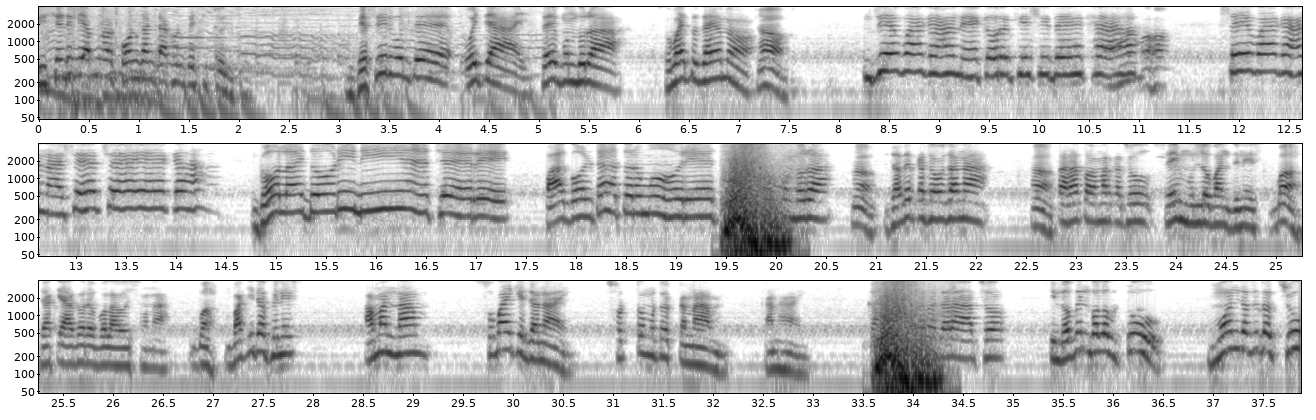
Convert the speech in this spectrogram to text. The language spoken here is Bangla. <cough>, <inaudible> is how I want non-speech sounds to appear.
রিসেন্টলি আপনার কোন গানটা এখন বেশি চলছে? বেশির বলতে ওইটাই সেই বন্ধুরা সবাই তো যায় না? হ্যাঁ। যে বাগানে করেছিস দেখা সে বাগান এসেছে একা। গলায় দড়ি নিয়েছে রে পাগলটা তোর মরেছে। বন্ধুরা হ্যাঁ। যাদের কাছে অজানা হ্যাঁ। তারা তো আমার কাছেও সেই মূল্যবান জিনিস বাহ। যাকে আদরে বলা হয় সোনা। বাহ। বাকিটা ফিনিশ আমার নাম সবাইকে জানাই ছোট্ট মোটো একটা নাম, কানহাই। দাদারা যারা আছো, কি নবীন বলক টু, মন যাচ্ছে তো চু,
